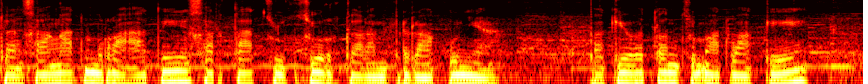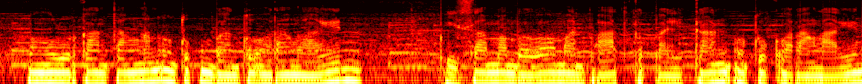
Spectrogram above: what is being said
dan sangat murah hati serta jujur dalam perilakunya. Bagi weton Jumat Wage, mengulurkan tangan untuk membantu orang lain bisa membawa manfaat kebaikan untuk orang lain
